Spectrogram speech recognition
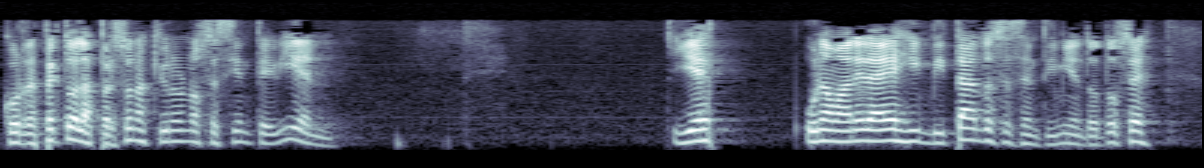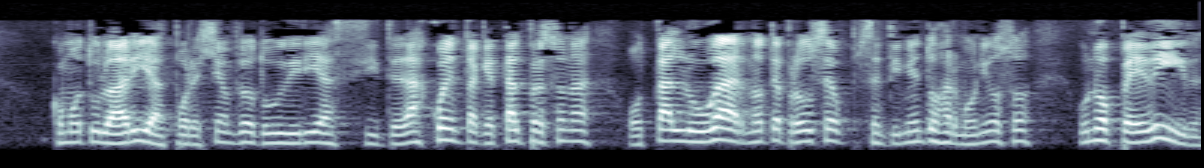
con respecto a las personas que uno no se siente bien. Y es una manera es invitando ese sentimiento. Entonces, ¿cómo tú lo harías? Por ejemplo, tú dirías, si te das cuenta que tal persona o tal lugar no te produce sentimientos armoniosos, uno pedir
